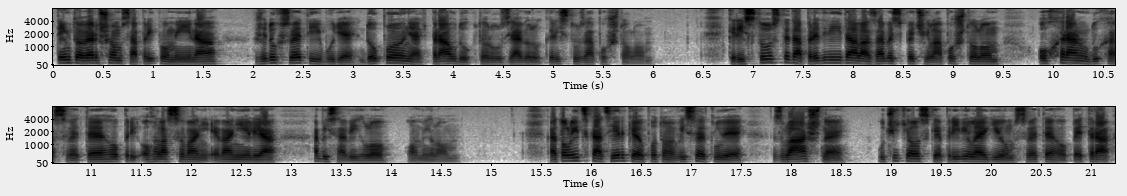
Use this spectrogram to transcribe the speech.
Týmto veršom sa pripomína že Duch Svetý bude doplňať pravdu, ktorú zjavil Kristus apoštolom. Kristus teda predvídal a zabezpečil apoštolom ochranu Ducha Svetého pri ohlasovaní Evanielia, aby sa vyhlo omylom. Katolícka církev potom vysvetľuje zvláštne učiteľské privilégium svätého Petra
